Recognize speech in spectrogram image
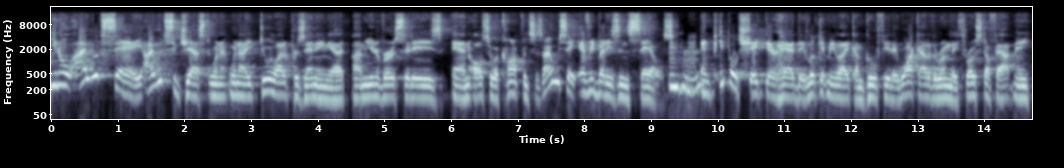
You know, I would say, I would suggest when I, when I do a lot of presenting at um, universities and also at conferences, I always say everybody's in sales. Mm-hmm. And people shake their head. They look at me like I'm goofy. They walk out of the room. They throw stuff at me.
